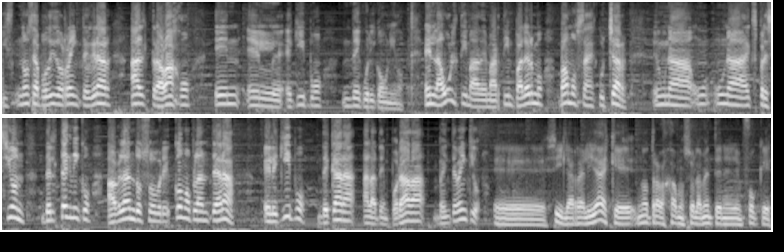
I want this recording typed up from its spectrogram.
y no se ha podido reintegrar al trabajo en el equipo de Curicó Unido. En la última de Martín Palermo vamos a escuchar una, un- una expresión del técnico hablando sobre cómo planteará el equipo de cara a la temporada 2021. Eh, sí, la realidad es que no trabajamos solamente en el enfoque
